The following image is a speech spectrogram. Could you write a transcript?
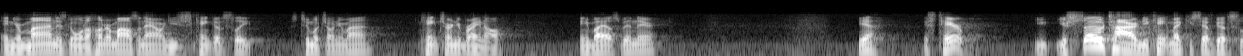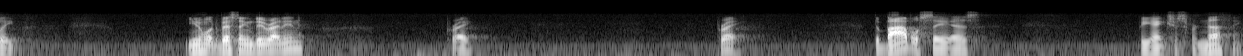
and your mind is going 100 miles an hour and you just can't go to sleep? It's too much on your mind? You can't turn your brain off. Anybody else been there? Yeah, it's terrible. You, you're so tired and you can't make yourself go to sleep. You know what the best thing to do right then? Pray. Pray. The Bible says, be anxious for nothing,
